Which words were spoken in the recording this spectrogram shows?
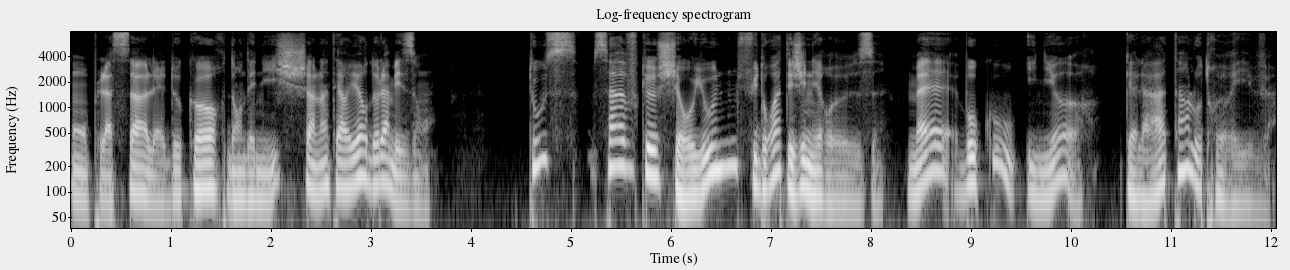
On plaça les deux corps dans des niches à l'intérieur de la maison. Tous savent que Xiao Yun fut droite et généreuse, mais beaucoup ignorent qu'elle a atteint l'autre rive.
